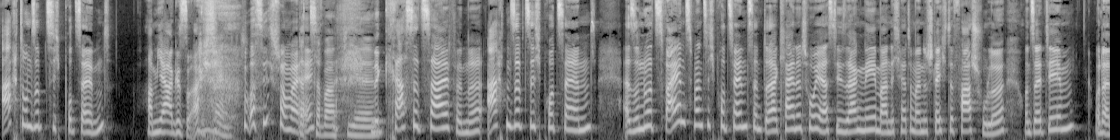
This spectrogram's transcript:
78 Prozent haben Ja gesagt. Was ich schon mal das echt ist aber viel. eine krasse Zahl finde. 78 Prozent, also nur 22 Prozent sind da kleine Tojas, die sagen, nee, Mann, ich hätte mal eine schlechte Fahrschule. Und seitdem, oder,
